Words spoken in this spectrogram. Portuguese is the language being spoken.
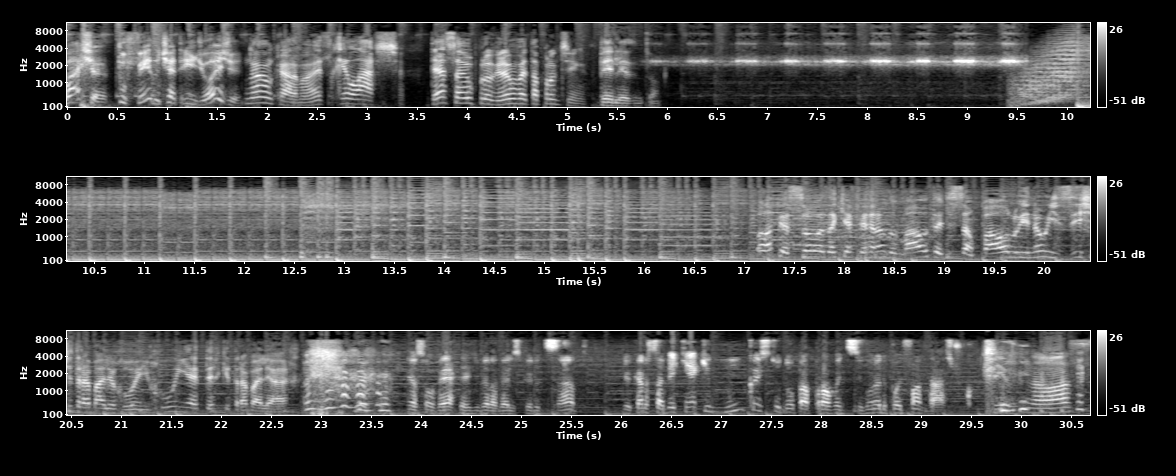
Guaxa, tu fez o teatrinho de hoje? Não, cara, mas relaxa. Até sair o programa vai estar prontinho. Beleza, então. Olá pessoas, aqui é Fernando Malta de São Paulo e não existe trabalho ruim, ruim é ter que trabalhar. Eu sou o Werther de Vila Velha Espírito Santo eu quero saber quem é que nunca estudou para a prova de segunda depois de Fantástico. Nossa.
